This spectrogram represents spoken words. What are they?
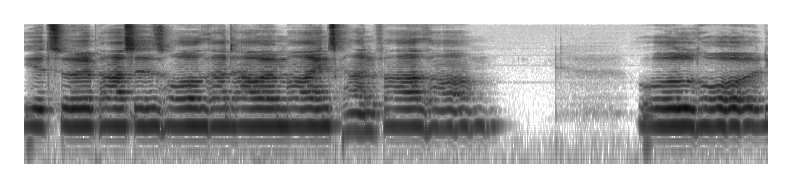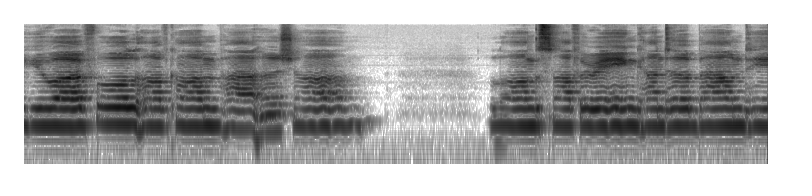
It surpasses all that our minds can fathom. O Lord, you are full of compassion, long suffering and abounding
